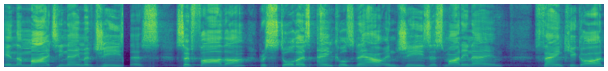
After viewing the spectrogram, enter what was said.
in the mighty name of Jesus. So, Father, restore those ankles now in Jesus' mighty name. Thank you, God.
